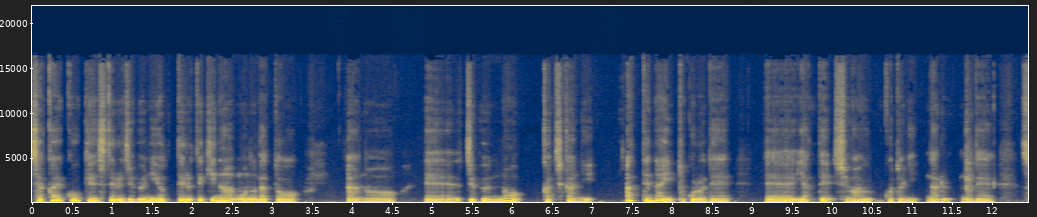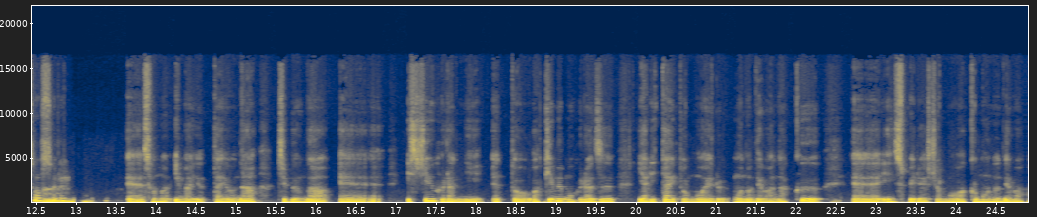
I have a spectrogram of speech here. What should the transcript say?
社会貢献してる自分に寄ってる的なものだとあの、えー自分の価値観に合ってないところで、えーやってしまうことになるのでそうするとえーその今言ったような自分が、えー一心不乱に、えっと、脇目も振らずやりたいと思えるものではなく、えーインスピレーションも湧くものでは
